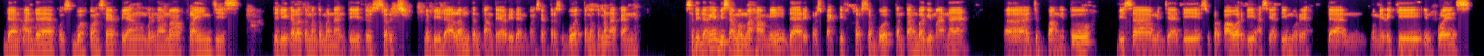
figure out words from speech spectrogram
dan ada sebuah konsep yang bernama flying G's. Jadi kalau teman-teman nanti itu search lebih dalam tentang teori dan konsep tersebut, teman-teman akan setidaknya bisa memahami dari perspektif tersebut tentang bagaimana uh, Jepang itu bisa menjadi superpower di Asia Timur ya dan memiliki influence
